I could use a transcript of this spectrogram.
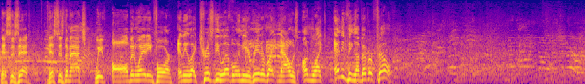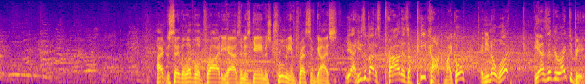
This is it. This is the match we've all been waiting for. And the electricity level in the arena right now is unlike anything I've ever felt. I have to say the level of pride he has in his game is truly impressive, guys. Yeah, he's about as proud as a peacock, Michael. And you know what? He has every right to be.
